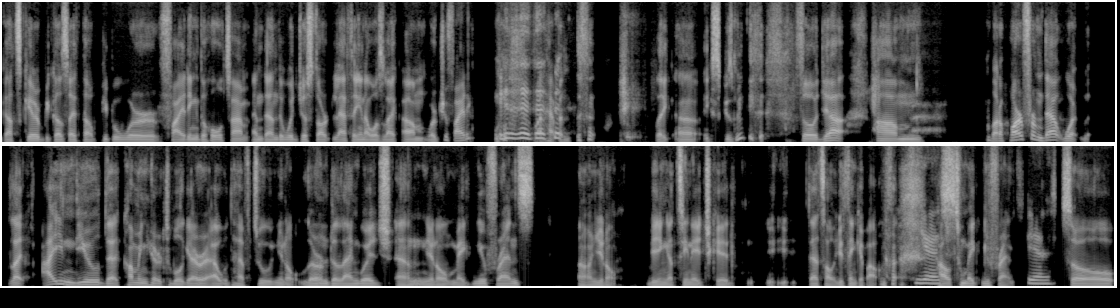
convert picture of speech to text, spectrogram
got scared because I thought people were fighting the whole time. And then they would just start laughing. And I was like, um, weren't you fighting? What happened? Like, uh, excuse me? So yeah. Um, but apart from that, what like I knew that coming here to Bulgaria, I would have to, you know, learn the language and, you know, make new friends. Uh, you know, being a teenage kid, that's all you think about how to make new friends. yes, So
